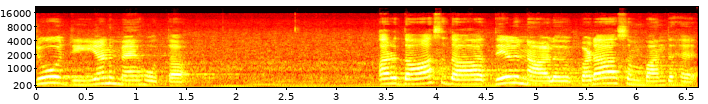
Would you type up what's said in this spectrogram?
ਜੋ ਜੀਵਨ ਮੈਂ ਹੋਤਾ। ਅਰਦਾਸ ਦਾ ਦਿਲ ਨਾਲ ਬੜਾ ਸੰਬੰਧ ਹੈ।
